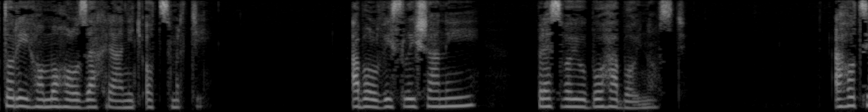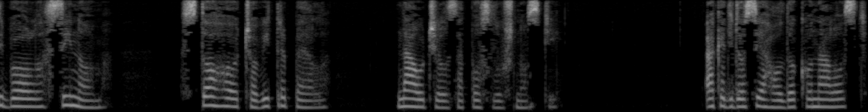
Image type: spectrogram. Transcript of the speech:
ktorý ho mohol zachrániť od smrti. A bol vyslyšaný pre svoju bohabojnosť. A hoci bol synom, z toho, čo vytrpel, naučil sa poslušnosti. A keď dosiahol dokonalosť,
